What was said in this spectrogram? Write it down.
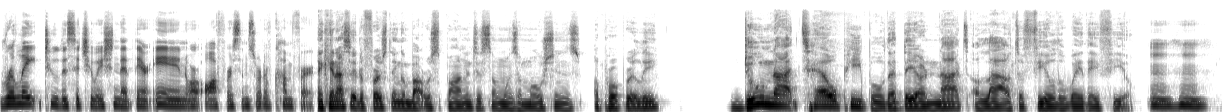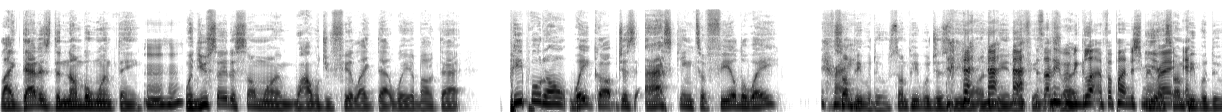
relate to the situation that they're in or offer some sort of comfort And can I say the first thing about responding to someone's emotions appropriately? Do not tell people that they are not allowed to feel the way they feel. mm-hmm. Like that is the number one thing. Mm-hmm. When you say to someone, why would you feel like that way about that? People don't wake up just asking to feel the way. Some people do. Some people just be wanting to be in their feelings. some people right? be glutton for punishment yeah, right some people do.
